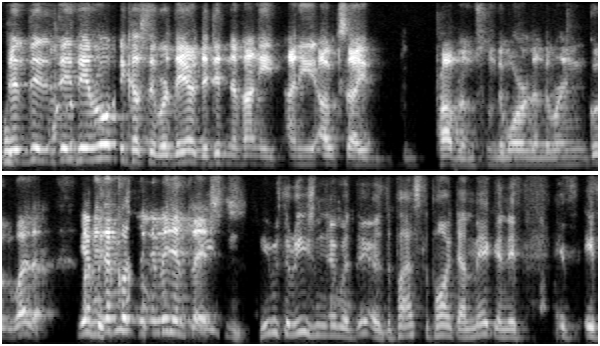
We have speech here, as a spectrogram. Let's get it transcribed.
They, they, they, they, wrote because they were there. They didn't have any any outside problems from the world, and they were in good weather. Yeah, I mean, that could have been a million places. He was the reason they were there. The past the point I'm making. If if if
